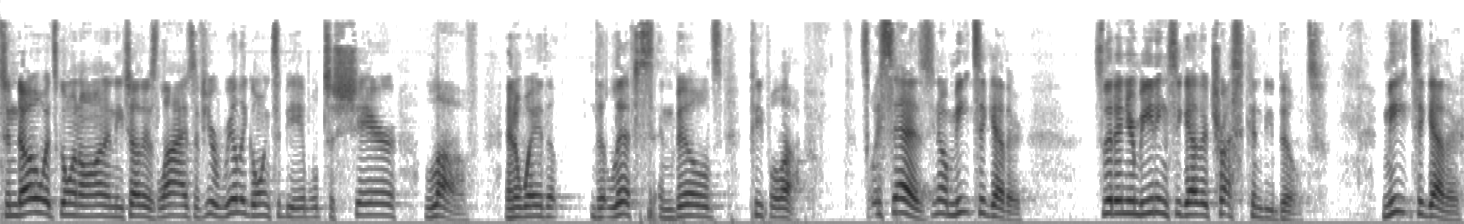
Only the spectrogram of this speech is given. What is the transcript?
to know what's going on in each other's lives if you're really going to be able to share love in a way that, that lifts and builds people up. So he says, you know, meet together so that in your meetings together, trust can be built. Meet together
